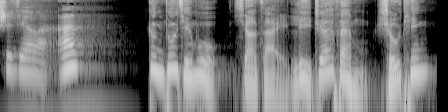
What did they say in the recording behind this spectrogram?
世界晚安。更多节目，下载荔枝 FM 收听。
